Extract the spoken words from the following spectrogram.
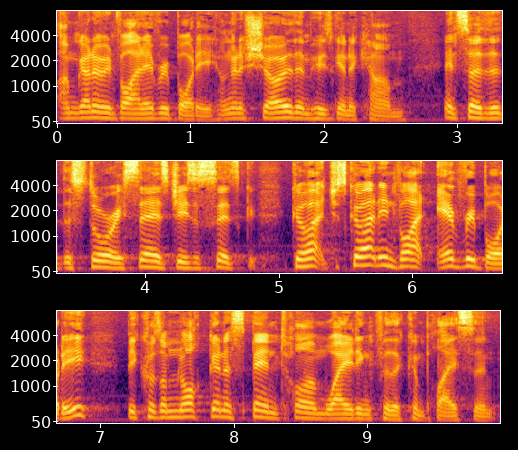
I'm going to invite everybody. I'm going to show them who's going to come. And so the, the story says, Jesus says, go out, just go out and invite everybody because I'm not going to spend time waiting for the complacent.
